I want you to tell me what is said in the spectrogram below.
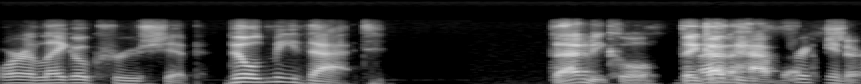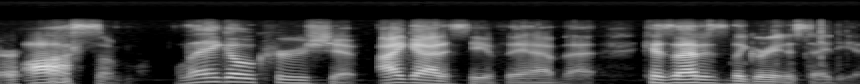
or a Lego cruise ship. Build me that. That'd be cool. They That'd gotta be have that. freaking Sure. awesome. Lego cruise ship. I gotta see if they have that because that is the greatest idea.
